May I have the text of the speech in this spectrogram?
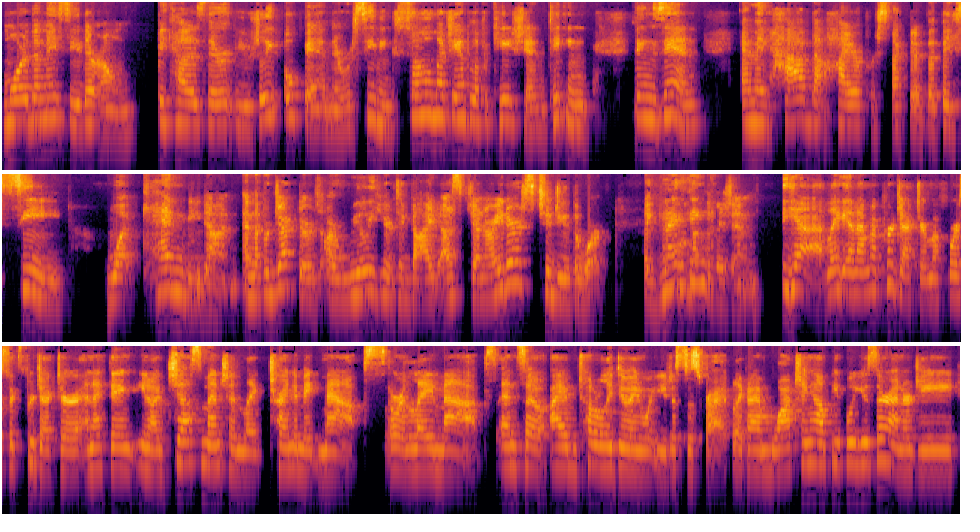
more than they see their own because they're usually open, they're receiving so much amplification, taking things in, and they have that higher perspective that they see what can be done. And the projectors are really here to guide us generators to do the work. Like you have think, the vision. Yeah, like, and I'm a projector, I'm a four six projector. And I think, you know, I just mentioned like trying to make maps or lay maps. And so I'm totally doing what you just described. Like, I'm watching how people use their energy.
